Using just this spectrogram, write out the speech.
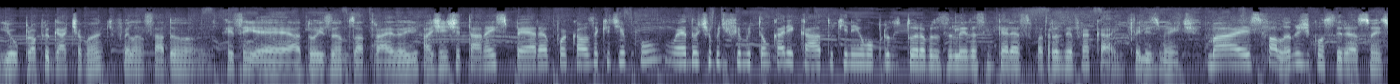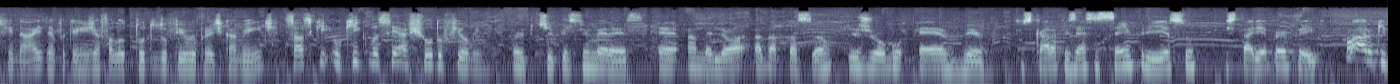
e o próprio Gatchaman, que foi lançado recém, é, há dois anos atrás aí, a gente tá na espera por causa que, tipo, é do tipo de filme tão caricato que nenhuma produtora brasileira se interessa pra trazer pra cá, infelizmente. Mas falando de considerações finais, né, porque a gente já falou tudo do filme praticamente, Sasuke, o que, que você achou do filme? Vou repetir que esse filme merece. É a melhor adaptação de jogo ever. Se os caras fizessem sempre isso, estaria perfeito. Claro que,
